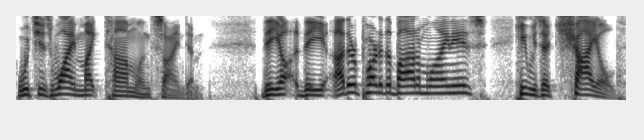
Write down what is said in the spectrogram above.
which is why Mike Tomlin signed him. The uh, the other part of the bottom line is he was a child.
